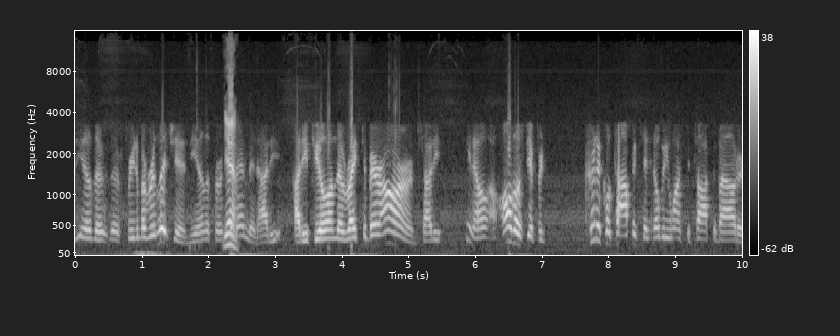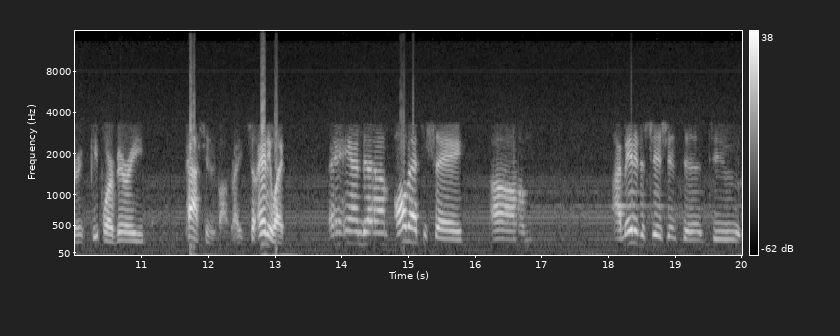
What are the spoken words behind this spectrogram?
you know the the freedom of religion you know the First Yeah. Amendment? How do you how do you feel on the right to bear arms? How do you you know all those different critical topics that nobody wants to talk about or people are very passionate about right? So anyway and um, all that to say um, I made a decision to to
